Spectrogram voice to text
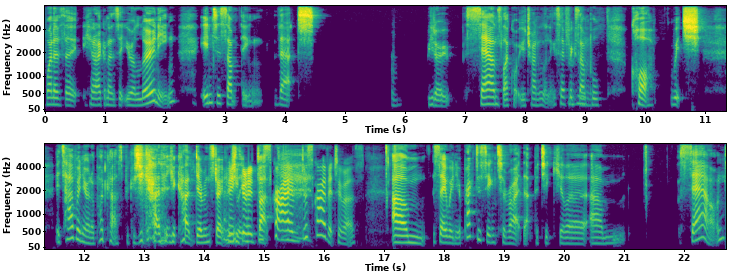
one of the hiraganas that you're learning into something that you know sounds like what you're trying to learn. So, for Mhm. example, ko, which it's hard when you're on a podcast because you can't you can't demonstrate You're going to describe describe it to us. um, say when you're practicing to write that particular um, sound,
